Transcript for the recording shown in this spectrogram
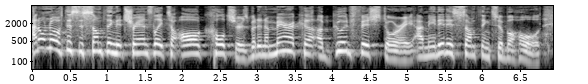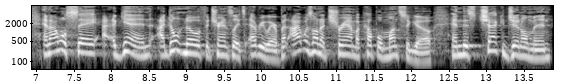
I don't know if this is something that translates to all cultures, but in America, a good fish story, I mean, it is something to behold. And I will say, again, I don't know if it translates everywhere, but I was on a tram a couple months ago, and this Czech gentleman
